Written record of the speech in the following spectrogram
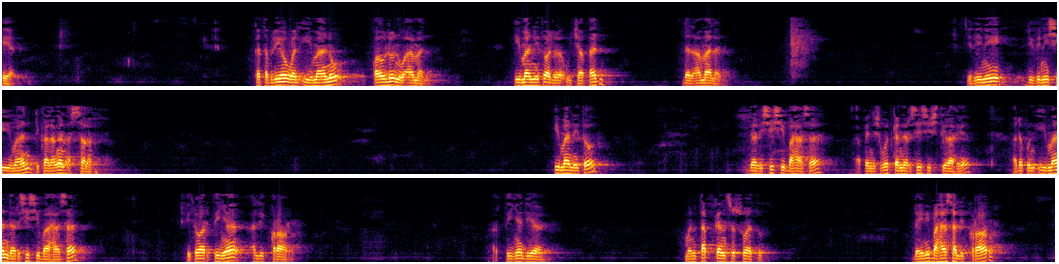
Iya. Kata beliau wal imanu qaulun wa amal. Iman itu adalah ucapan dan amalan. Jadi ini definisi iman di kalangan as-salaf. Iman itu dari sisi bahasa apa yang disebutkan dari sisi istilah ya. Adapun iman dari sisi bahasa itu artinya al-iqrar. Artinya dia menetapkan sesuatu. Dan ini bahasa al-iqrar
